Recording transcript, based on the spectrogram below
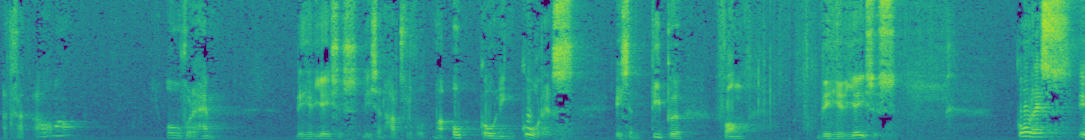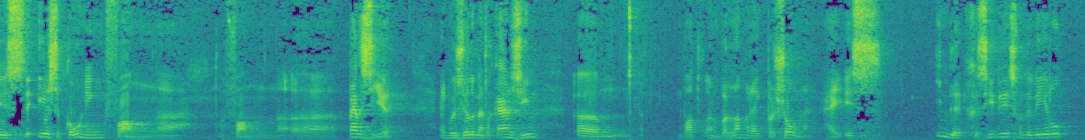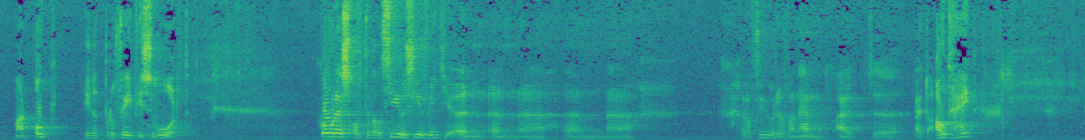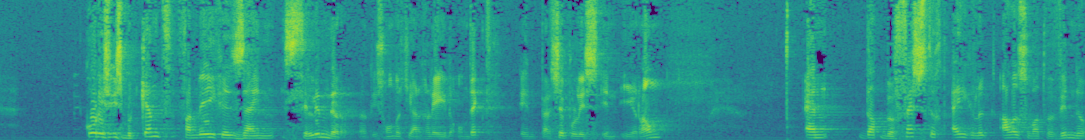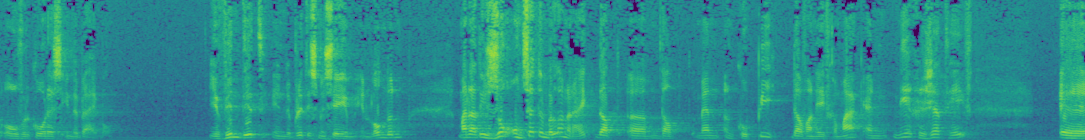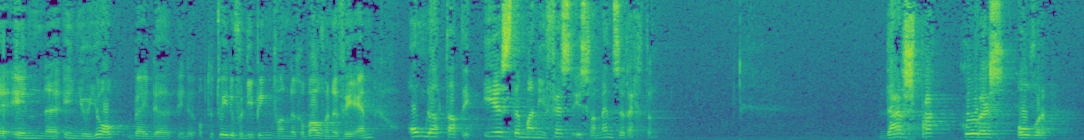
Het gaat allemaal over hem. De Heer Jezus die zijn hart vervult. Maar ook koning Kores is een type van de Heer Jezus. Kores is de eerste koning van, uh, van uh, Perzië. En we zullen met elkaar zien um, wat een belangrijk persoon hij is in de geschiedenis van de wereld, maar ook in het profetische woord. Kores, oftewel Cyrus, hier vind je een, een, uh, een uh, gravure van hem uit, uit de oudheid. Kores is bekend vanwege zijn cilinder. Dat is 100 jaar geleden ontdekt in Persepolis in Iran. En dat bevestigt eigenlijk alles wat we vinden over Kores in de Bijbel. Je vindt dit in het British Museum in Londen. Maar dat is zo ontzettend belangrijk dat, uh, dat men een kopie daarvan heeft gemaakt en neergezet heeft uh, in, uh, in New York bij de, in de, op de tweede verdieping van het gebouw van de VN, omdat dat de eerste manifest is van mensenrechten. Daar sprak Kores over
